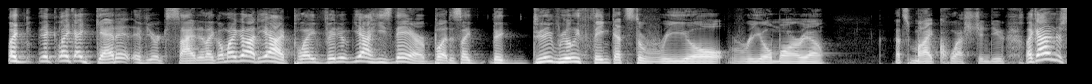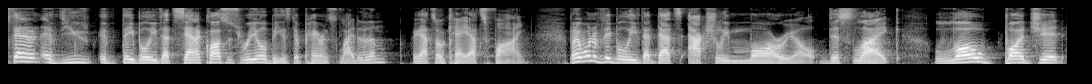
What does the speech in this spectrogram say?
like, like, like I get it if you're excited, like, oh my god, yeah, I play video, yeah, he's there, but it's like, they, do they really think that's the real, real Mario? That's my question, dude. Like, I understand if you if they believe that Santa Claus is real because their parents lied to them. Like, that's okay, that's fine. But I wonder if they believe that that's actually Mario. This like low budget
